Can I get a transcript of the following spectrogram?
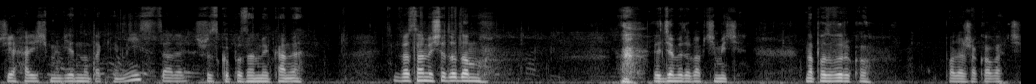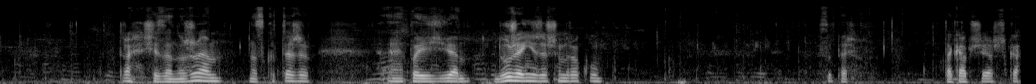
Przyjechaliśmy w jedno takie miejsce, ale wszystko pozamykane. Wracamy się do domu. Jedziemy do babci mieć na podwórko poleżakować. Trochę się zanurzyłem na skuterze. E, Pojeździłem dłużej niż w zeszłym roku. Super. Taka przyjażdżka.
